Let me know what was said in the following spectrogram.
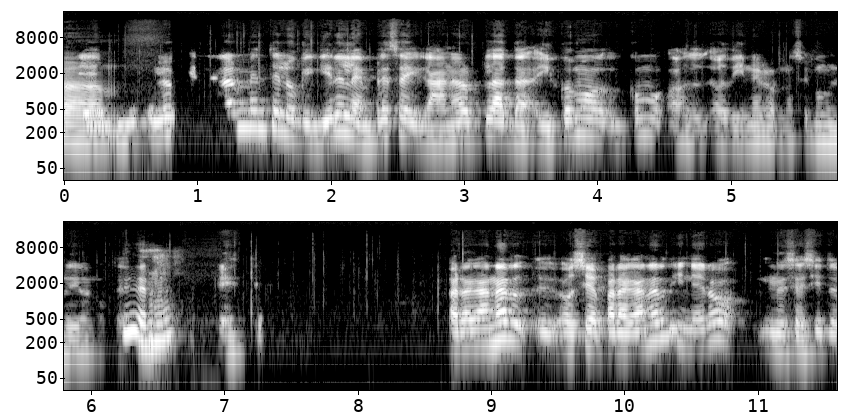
Um, lo- generalmente lo que quiere la empresa es ganar plata y cómo, cómo o, o dinero, no sé cómo le digan ustedes. dinero. Este, para ganar, o sea, para ganar dinero necesito,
